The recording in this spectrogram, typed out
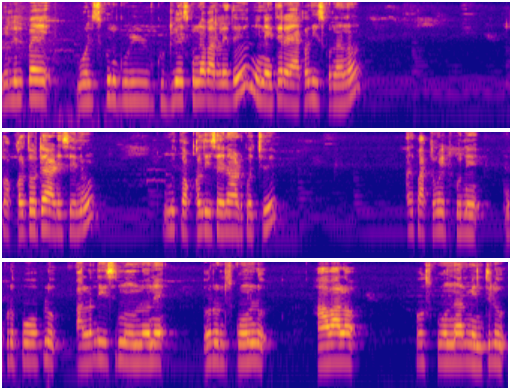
ఎల్లుల్లిపాయ ఒలుసుకుని గుళ్ళు గుడ్లు వేసుకున్నా పర్లేదు. నేనైతే రేకలు తీసుకున్నాను. తొక్కలతోటి ఆడేసాను. మీ తొక్కలు తీసైనా ఆడుకోవచ్చు. అది పక్కన పెట్టుకుని ఇప్పుడు పోపులు అల్లం తీసి నూనెలోనే రెండు స్పూన్లు ఆవాలు ఒక స్పూన్నర మెంతులు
